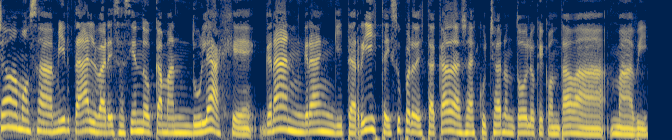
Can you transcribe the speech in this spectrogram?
Escuchábamos a Mirta Álvarez haciendo camandulaje, gran, gran guitarrista y súper destacada, ya escucharon todo lo que contaba Mavi.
